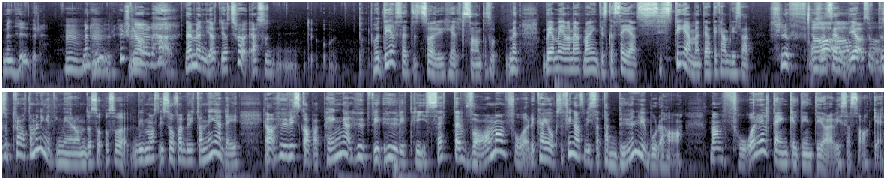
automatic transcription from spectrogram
men hur? Men hur? Hur ska vi Ja. göra det här? Nej men jag, jag tror, alltså på det sättet så är det ju helt sant. Alltså, men vad jag menar med att man inte ska säga systemet är att det kan bli så här fluff. Och Ja, så, sen, ja, ja, så, ja. så pratar man ingenting mer om det. Så, och så, vi måste i så fall bryta ner det i ja, hur vi skapar pengar, hur vi, hur vi prissätter, vad man får. Det kan ju också finnas vissa tabun vi borde ha. Man får helt enkelt inte göra vissa saker.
